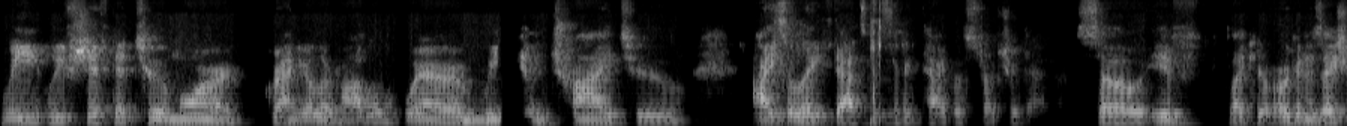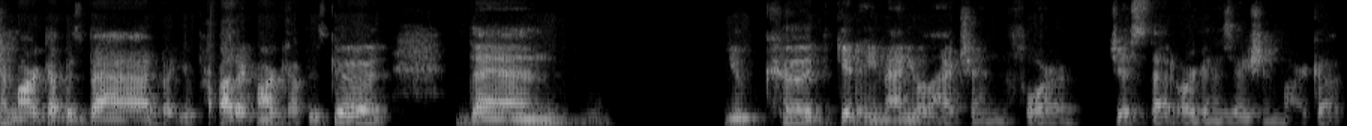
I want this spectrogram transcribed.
we, we've shifted to a more granular model where Mhm. we can try to isolate that specific type of structured data. So if like your organization markup is bad, but your product markup is good, then you could get a manual action for just that organization markup.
